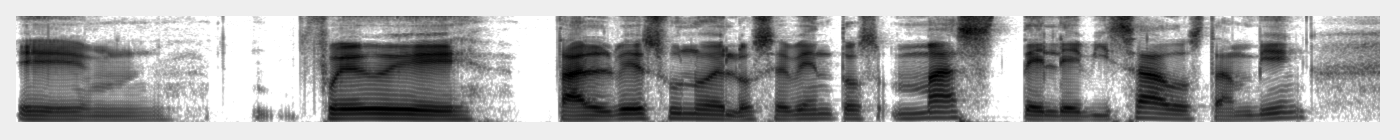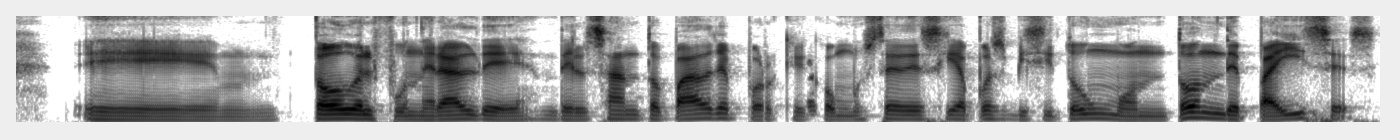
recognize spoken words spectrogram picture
Eh, fue eh, tal vez uno de los eventos más televisados también, em, todo el funeral de, del Santo Padre, porque como usted decía, pues visitó un montón de países,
